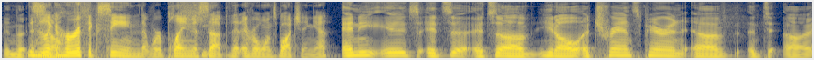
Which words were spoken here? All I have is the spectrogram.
the- This is like a horrific scene that we're playing this up that everyone's watching. Yeah. and he, it's it's a it's a you know a transparent uh, int- uh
